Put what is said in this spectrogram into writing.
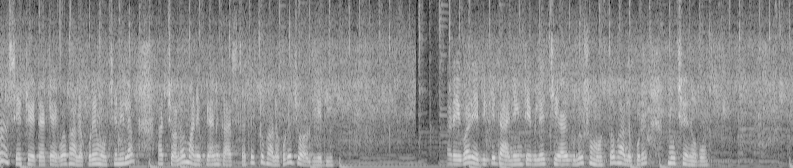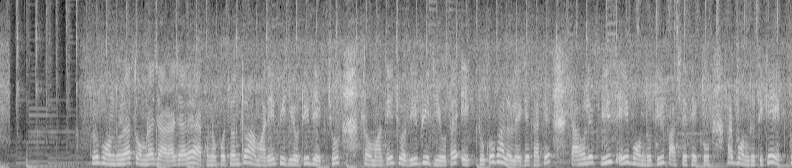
না সেই ট্রেটাকে একবার ভালো করে মুছে নিলাম। আর চলো মানি প্ল্যান্ট গাছটাতে একটু ভালো করে জল দিয়ে দিই। আর এবার এদিকে ডাইনিং টেবিলের চেয়ারগুলো সমস্ত ভালো করে মুছে নেব। তো বন্ধুরা, তোমরা যারা যারা এখনও পর্যন্ত আমার এই ভিডিওটি দেখছ, তোমাদের যদি ভিডিওটা একটুকু ভালো লেগে থাকে, তাহলে প্লিজ এই বন্ধুটির পাশে থেকো আর বন্ধুটিকে একটু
